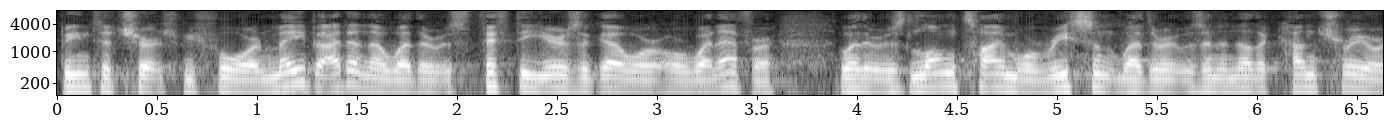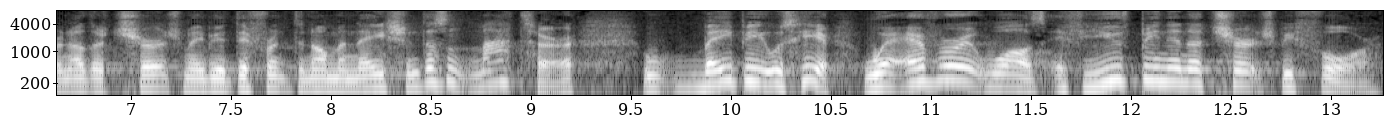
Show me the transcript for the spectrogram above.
been to church before, and maybe, I don't know whether it was 50 years ago or, or whenever, whether it was long time or recent, whether it was in another country or another church, maybe a different denomination, doesn't matter. Maybe it was here. Wherever it was, if you've been in a church before,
